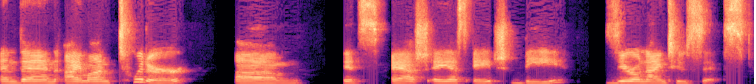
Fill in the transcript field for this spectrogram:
and then I'm on Twitter. Um, it's Ash A S H B 0926.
